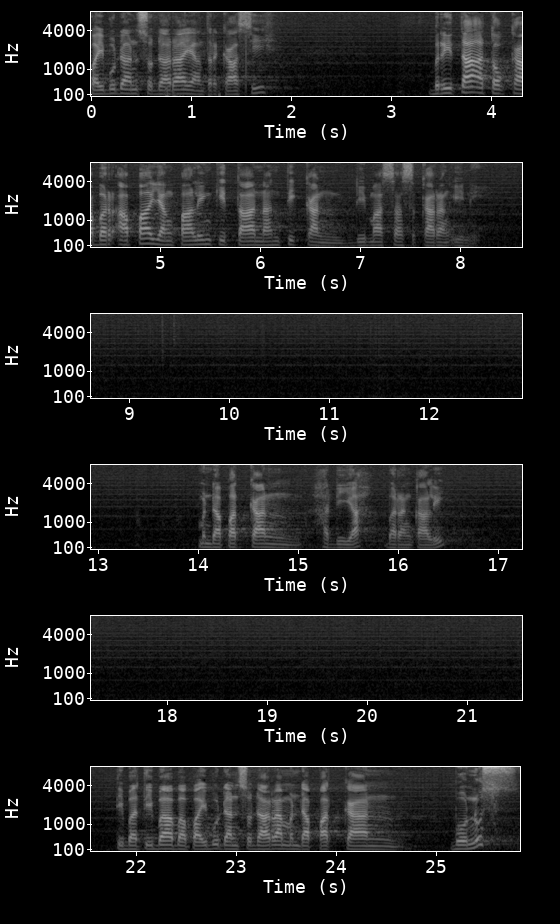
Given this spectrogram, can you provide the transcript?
Bapak, Ibu, dan Saudara yang terkasih, berita atau kabar apa yang paling kita nantikan di masa sekarang ini? Mendapatkan hadiah barangkali, tiba-tiba Bapak, Ibu, dan Saudara mendapatkan bonus,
